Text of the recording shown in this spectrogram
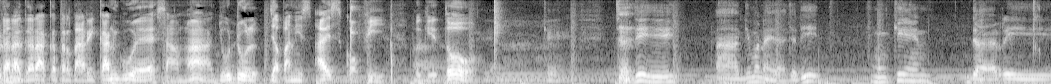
gara-gara ketertarikan gue sama judul Japanese ice coffee. Begitu. Ya, Oke. Jadi ah, gimana ya? Jadi mungkin dari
